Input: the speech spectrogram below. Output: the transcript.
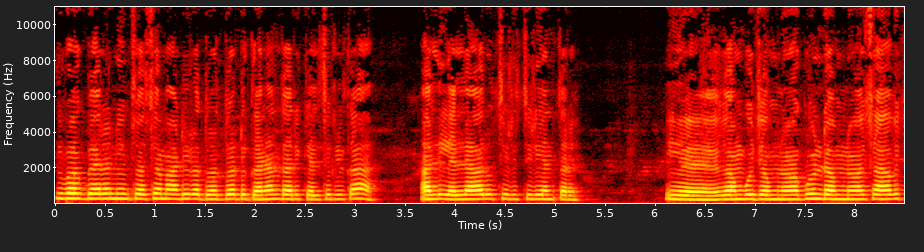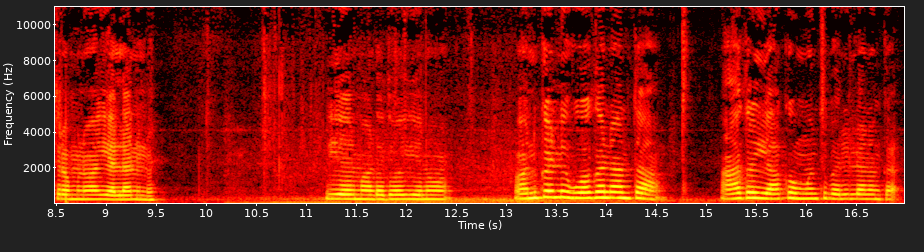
ಇವಾಗ ಬೇರೆ ನೀನು ಸೊಸೆ ಮಾಡಿರೋ ದೊಡ್ಡ ದೊಡ್ಡ ಗನಂದಾರಿ ಕೆಲ್ಸಗಳ್ಗ. ಅಲ್ಲಿ ಎಲ್ಲರೂ ತಿಳಿ ತಿಳಿ ಅಂತಾರೆ. ಅಂಬುಜಮ್ಮನೋ ಗುಂಡಮ್ಮನೋ, ಸಾವಿತ್ರಮ್ಮನೋ ಎಲ್ಲನೂ ಏನು ಮಾಡೋದು, ಏನೋ? ಅನ್ಕಂಡು ಹೋಗೋಣ ಅಂತ. ಆದರೆ ಯಾಕೋ ಮುಂಚೆ ಬರಿಲ್ಲ ನಂಗೆ.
